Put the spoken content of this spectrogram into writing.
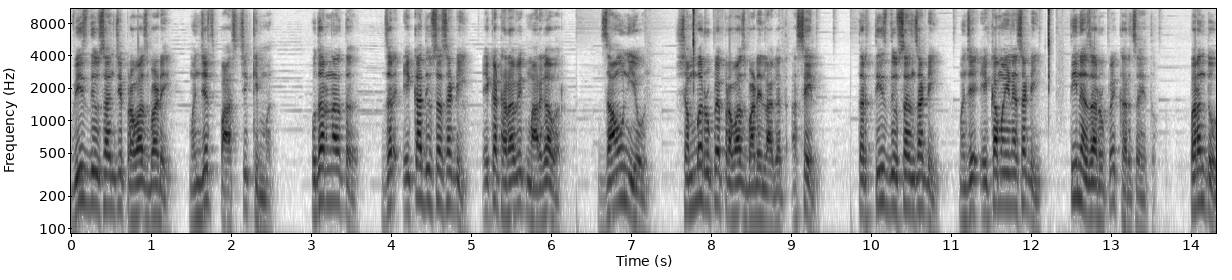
वीस दिवसांचे प्रवास भाडे म्हणजेच पासची किंमत. उदाहरणार्थ जर एका दिवसासाठी एका ठराविक मार्गावर जाऊन येऊन शंभर रुपये प्रवास भाडे लागत असेल तर तीस दिवसांसाठी म्हणजे एका महिन्यासाठी तीन हजार रुपये खर्च येतो. परंतु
